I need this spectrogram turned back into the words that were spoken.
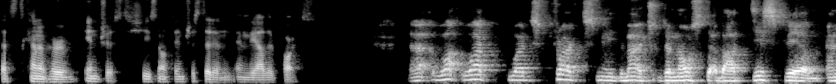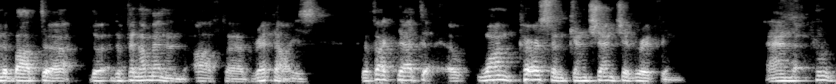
that's kind of her interest. She's not interested in in the other parts. Uh, what what what strikes me the most the most about this film and about uh, the the phenomenon of uh, Greta is the fact that uh, one person can change everything. And through,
